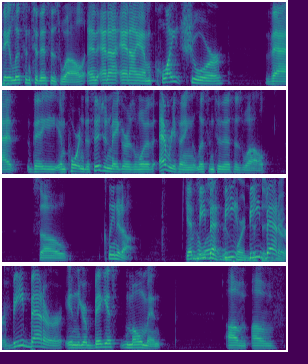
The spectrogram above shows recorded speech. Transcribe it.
they listen to this as well. And and I and I am quite sure that the important decision makers with everything listen to this as well. So clean it up. Get hello, be be, be better. Makers. Be better in your biggest moment of of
